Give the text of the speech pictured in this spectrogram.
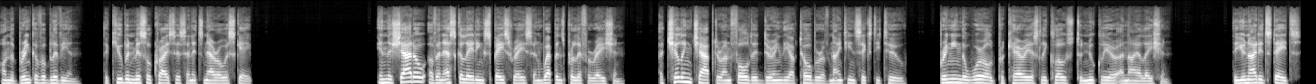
On the Brink of Oblivion The Cuban Missile Crisis and Its Narrow Escape. In the shadow of an escalating space race and weapons proliferation, a chilling chapter unfolded during the October of 1962, bringing the world precariously close to nuclear annihilation. The United States,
